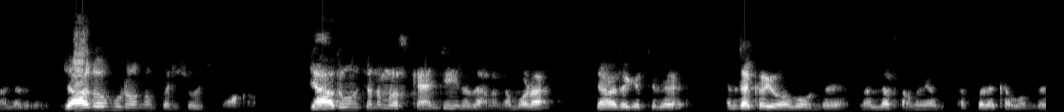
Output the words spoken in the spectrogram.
നല്ലത്. ജാതകം കൂടെ ഒന്ന് പരിശോധിച്ച് നോക്കണം ജാതകം എന്ന് വെച്ചാൽ നമ്മളെ സ്കാൻ ചെയ്യുന്നതാണ്. നമ്മുടെ ജാതകത്തിൽ എന്തൊക്കെ യോഗമുണ്ട്? നല്ല സമയം എപ്പോഴൊക്കെ ഉണ്ട്?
